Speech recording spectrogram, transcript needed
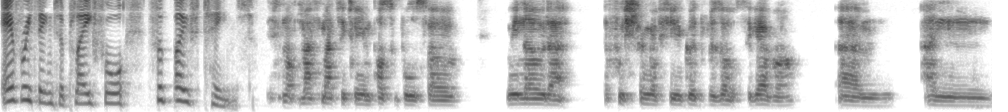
everything to play for for both teams. It's not mathematically impossible, so we know that if we string a few good results together um, and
